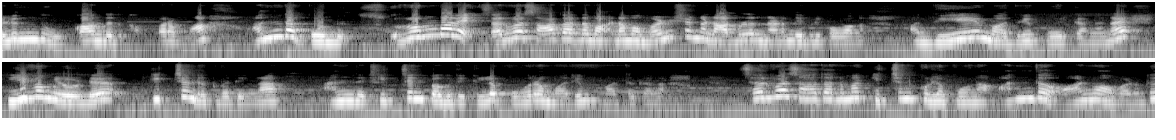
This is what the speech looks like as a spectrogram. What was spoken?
எழுந்து உட்கார்ந்ததுக்கு அப்புறமா அந்த பொண்ணு ரொம்பவே சர்வ சாதாரணமா நம்ம மனுஷங்க நார்மலாக நடந்து எப்படி போவாங்க? அதே மாதிரி போயிருக்காங்கங்க. இவங்களோட கிச்சன் இருக்கு பார்த்தீங்களா அந்த கிச்சன் பகுதிக்குள்ள போற மாதிரியும் பார்த்துருக்காங்க. சர்வசாதாரணமாக கிச்சனுக்குள்ளே போனால் அந்த ஆன்மா வந்து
